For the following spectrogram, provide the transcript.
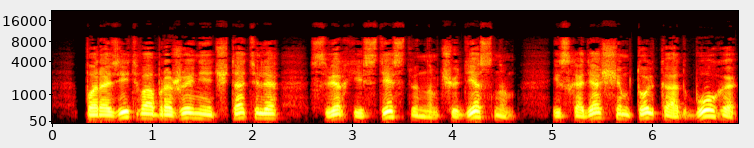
— поразить воображение читателя сверхъестественным, чудесным, исходящим только от Бога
